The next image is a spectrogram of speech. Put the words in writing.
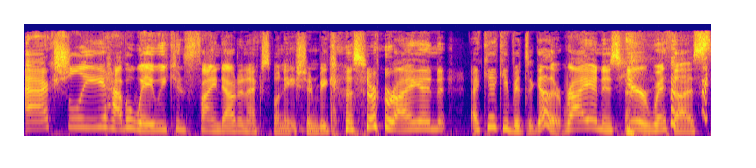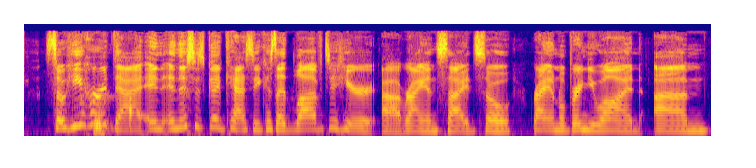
actually have a way we can find out an explanation because Ryan, I can't keep it together. Ryan is here with us. So he heard that, and, and this is good, Cassie, because I'd love to hear uh, Ryan's side. So Ryan, we'll bring you on. Um,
